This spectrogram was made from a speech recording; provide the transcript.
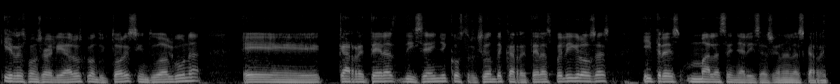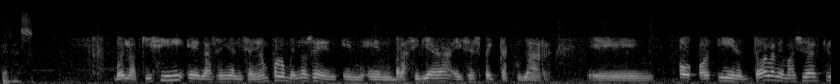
irresponsabilidad de los conductores, sin duda alguna, eh, carreteras, diseño y construcción de carreteras peligrosas y tres, mala señalización en las carreteras. Bueno, aquí sí, eh, la señalización por lo menos en, en, en Brasilia es espectacular. Eh, o- o- y en todas las demás ciudades que,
